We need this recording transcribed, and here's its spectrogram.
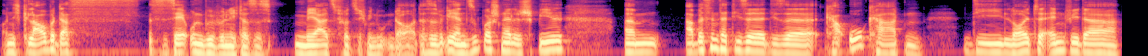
und ich glaube, das ist sehr ungewöhnlich, dass es mehr als 40 Minuten dauert. Das ist wirklich ein super schnelles Spiel. Ähm, aber es sind halt diese, diese K.O.-Karten, die Leute entweder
